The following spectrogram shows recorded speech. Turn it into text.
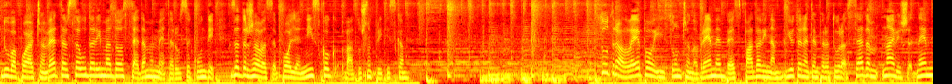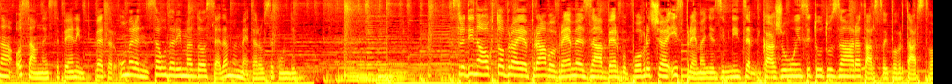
Duva pojačan vetar sa udarima do 7 metara u sekundi. Zadržava se polje niskog vazdušnog pritiska. Sutra lepo i sunčano vreme bez padavina. Jutarnja temperatura 7, najviša dnevna 18 stepeni. Vetar umeren sa udarima do 7 metara u sekundi. Sredina oktobra je pravo vreme za berbu povrća i spremanje zimnice, kažu u Institutu za ratarstvo i povrtarstvo.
